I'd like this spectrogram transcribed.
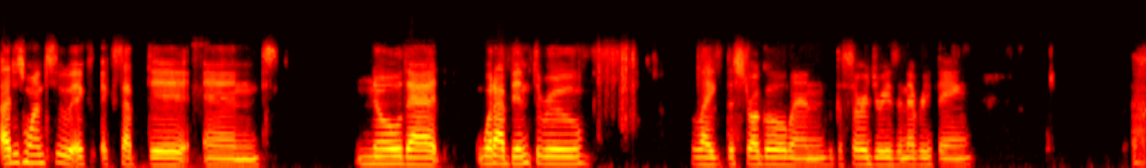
I just wanted to ex- accept it and know that what i've been through like the struggle and the surgeries and everything I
